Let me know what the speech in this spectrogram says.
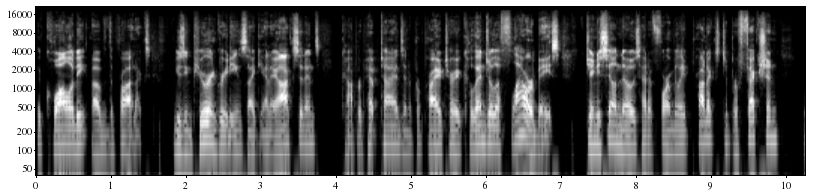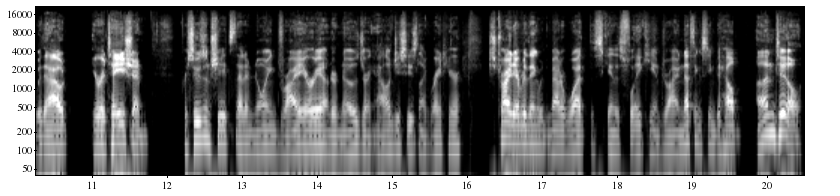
the quality of the products. Using pure ingredients like antioxidants, copper peptides, and a proprietary calendula flower base, Genucel knows how to formulate products to perfection without irritation. For Susan, she hates that annoying dry area under nose during allergy season, like right here. She's tried everything, but no matter what, the skin is flaky and dry. Nothing seemed to help until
